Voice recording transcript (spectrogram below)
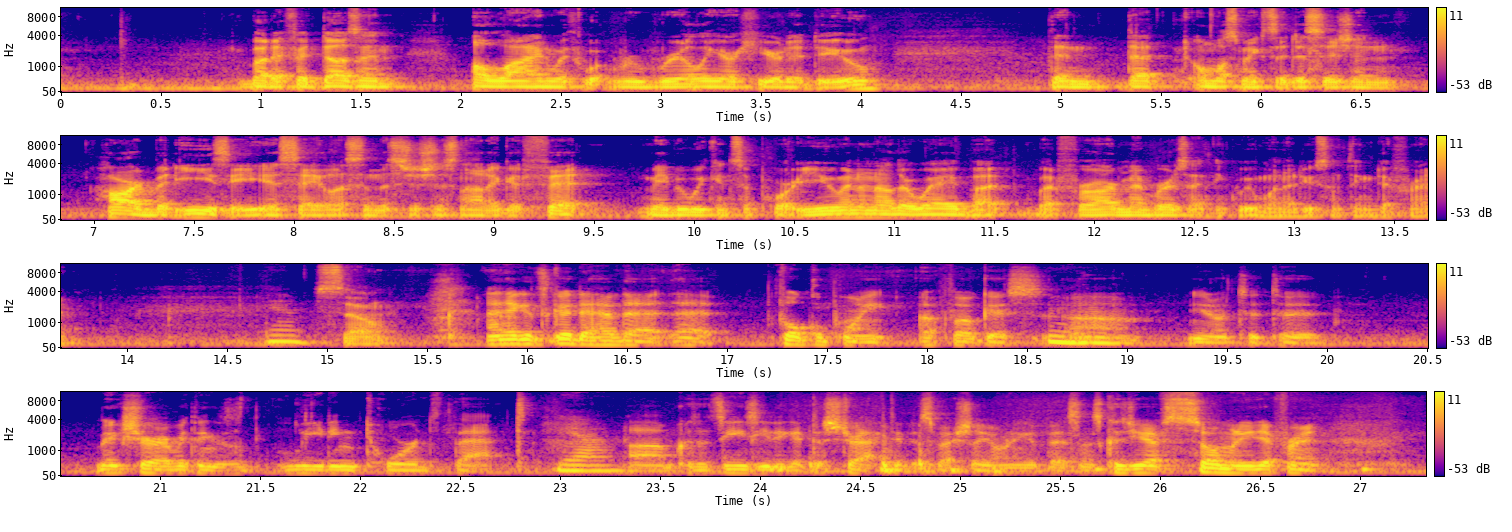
But if it doesn't align with what we really are here to do, then that almost makes the decision hard but easy is say, listen, this is just not a good fit. Maybe we can support you in another way, but but for our members, I think we want to do something different. Yeah. So I think it's good to have that, that focal point of focus, um, you know, to, to make sure everything's leading towards that. Yeah. Um, because it's easy to get distracted, especially owning a business, because you have so many different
